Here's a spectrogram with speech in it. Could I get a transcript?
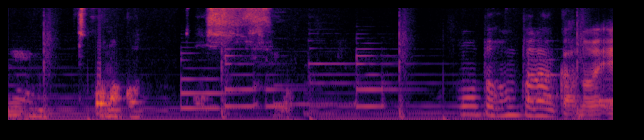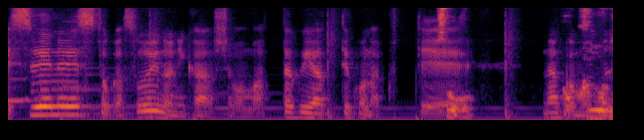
うん、つかなかったですよ。本当本当なんかあの SNS とかそういうのに関しても全くやってこなくてそう、なんか僕もう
